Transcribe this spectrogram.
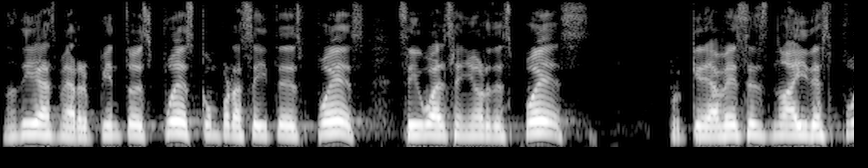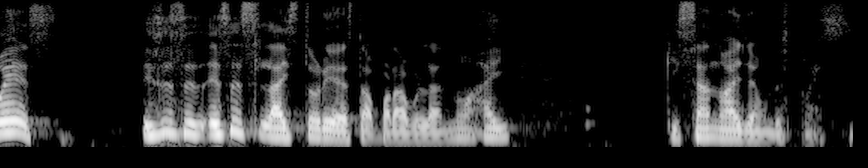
No digas, me arrepiento después, compro aceite después, sigo al Señor después, porque a veces no hay después. Esa es, la historia de esta parábola. No hay, quizá no haya un después.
